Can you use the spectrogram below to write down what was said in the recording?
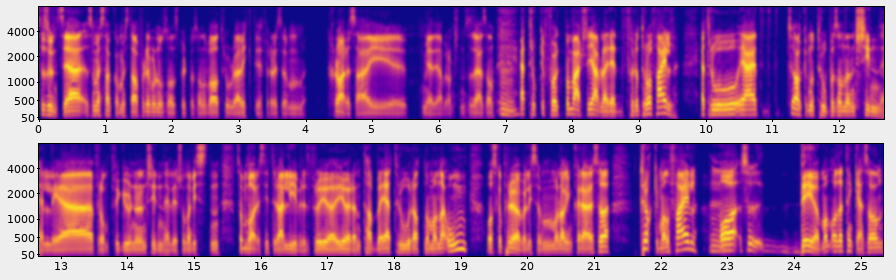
så syns jeg, som jeg snakka om i stad, for det var noen som hadde spurt meg sånn Hva tror du er viktig for å liksom klare seg i mediebransjen. Så det er sånn Mm. Jeg tror ikke folk må være så jævla redd for å trå feil. Jeg tror Jeg har ikke noe tro på sånn den skinnhellige frontfiguren eller den skinnhellige journalisten som bare sitter og er livredd for å gjøre, gjøre en tabbe. Jeg tror at når man er ung og skal prøve liksom å lage en karriere, så tråkker man feil. Mm. Og så Det gjør man, og det tenker jeg sånn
